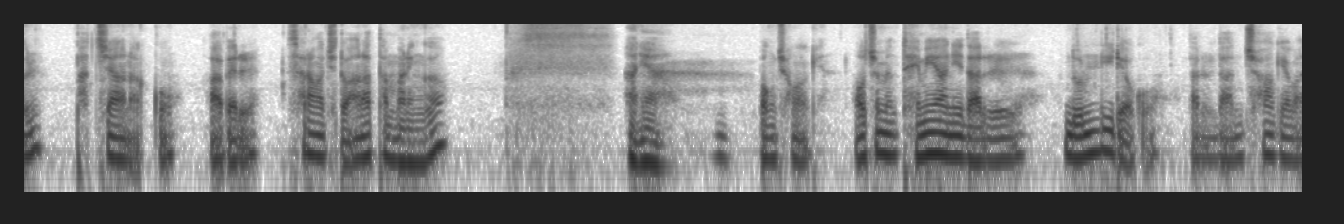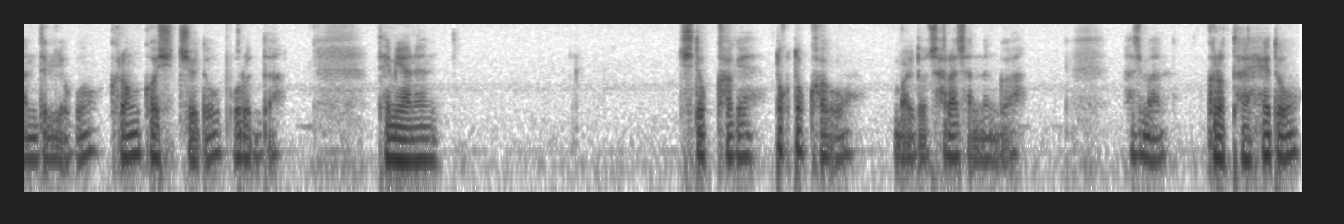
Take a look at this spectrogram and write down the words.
을 받지 않았고 아벨을 사랑하지도 않았단 말인가? 아니야. 멍청하긴. 어쩌면 데미안이 나를 놀리려고, 나를 난처하게 만들려고 그런 것일 줄도 모른다. 데미안은 지독하게 똑똑하고 말도 잘하지 않는가. 하지만 그렇다 해도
